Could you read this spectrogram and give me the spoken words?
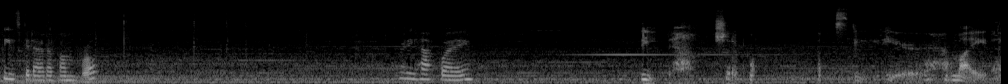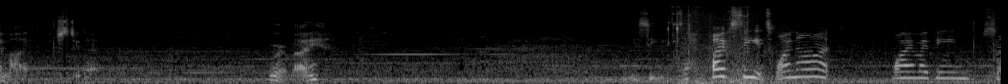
Please get out of Umbral? Pretty halfway. Speed. Should have put up the speed here. I am I. Let me just do that. Where am I? Let me see. Five seeds, why not? Why am I being so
